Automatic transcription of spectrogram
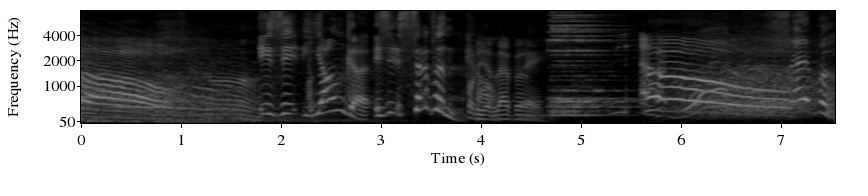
Oh. Is it younger? Is it seven? Probably 11. Seven.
